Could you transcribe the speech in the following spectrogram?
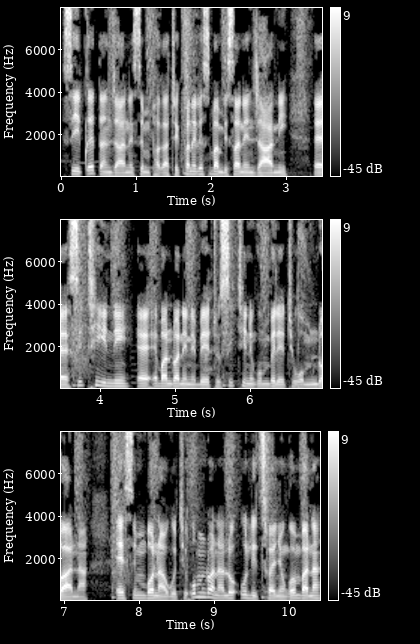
siyiqeda njani simphakathi? Kufanele sibambisane njani? Eh sithini eh, ebantwaneni bethu? Sithini kumbelethi womntwana esimbona ukuthi umntwana lo ulithwenyo ngombana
